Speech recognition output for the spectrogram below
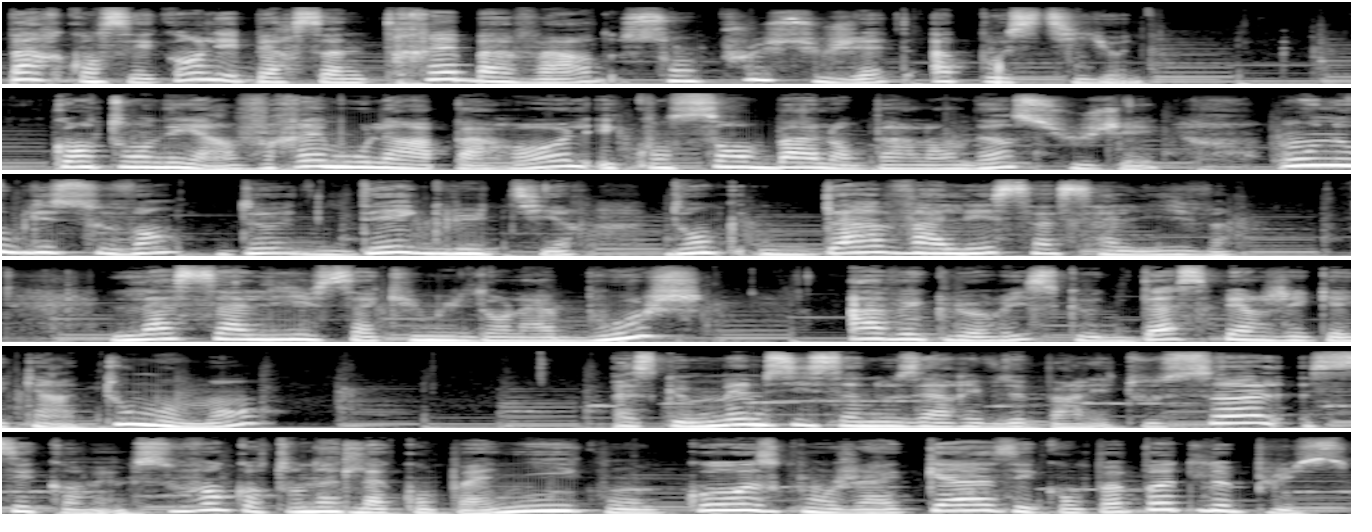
Par conséquent, les personnes très bavardes sont plus sujettes à postillonner. Quand on est un vrai moulin à parole et qu'on s'emballe en parlant d'un sujet, on oublie souvent de déglutir, donc d'avaler sa salive. La salive s'accumule dans la bouche avec le risque d'asperger quelqu'un à tout moment. Parce que même si ça nous arrive de parler tout seul, c'est quand même souvent quand on a de la compagnie qu'on cause, qu'on jacasse et qu'on papote le plus.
